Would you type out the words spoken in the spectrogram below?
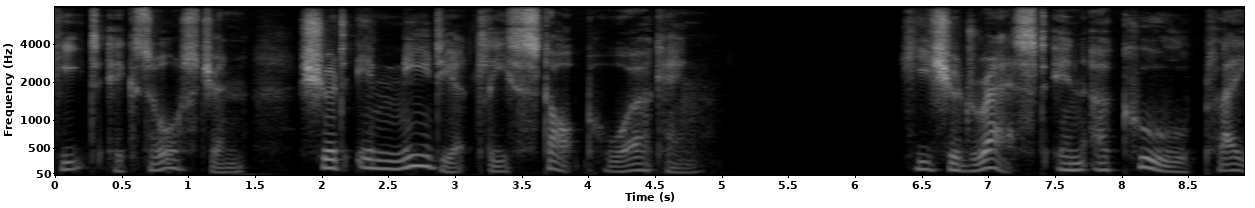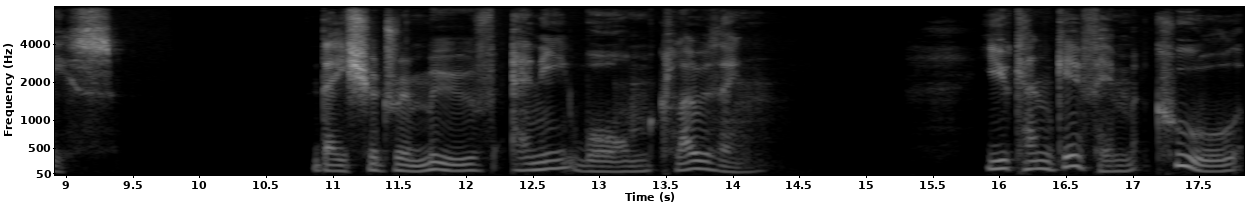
heat exhaustion should immediately stop working. He should rest in a cool place. They should remove any warm clothing. You can give him cool,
